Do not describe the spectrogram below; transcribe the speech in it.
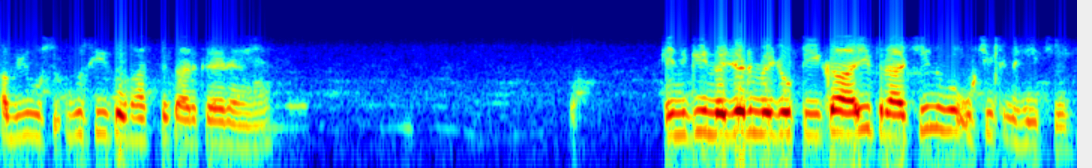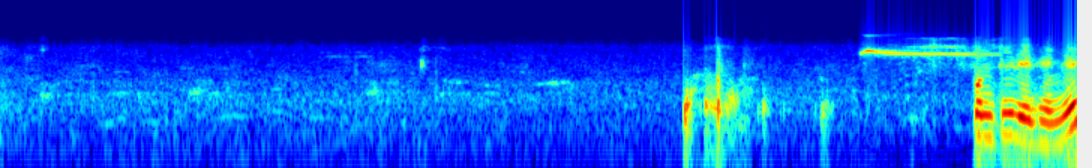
अभी उस, उसी को भाष्यकार कह रहे हैं। इनकी नज़र में जो टीका आई प्राचीन वो उचित नहीं थी। पंक्ति देखेंगे।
